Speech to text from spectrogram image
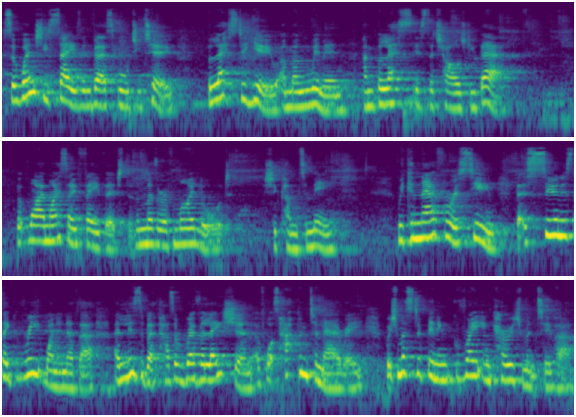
So when she says in verse 42, Blessed are you among women, and blessed is the child you bear. But why am I so favoured that the mother of my Lord should come to me? We can therefore assume that as soon as they greet one another, Elizabeth has a revelation of what's happened to Mary, which must have been in great encouragement to her.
